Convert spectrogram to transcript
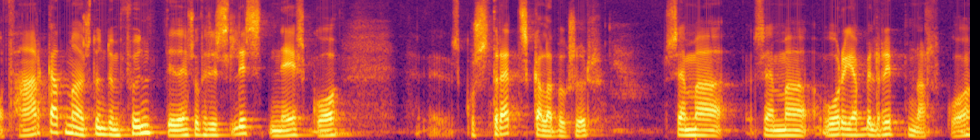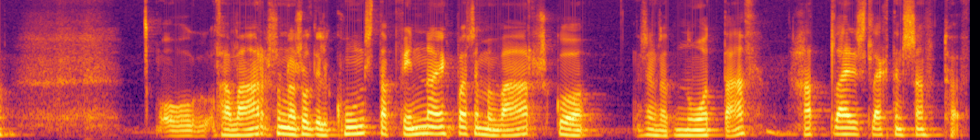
og þar gæt maður stundum fundið eins og fyrir slistni sko, eh, sko strettskalaböksur sem að voru jafnvel ripnar sko og það var svona svolítið kunst að finna eitthvað sem var sko sem sagt notað hallærislegt en samt töf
